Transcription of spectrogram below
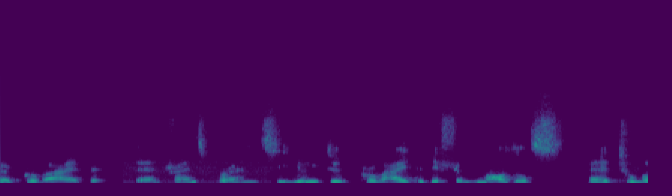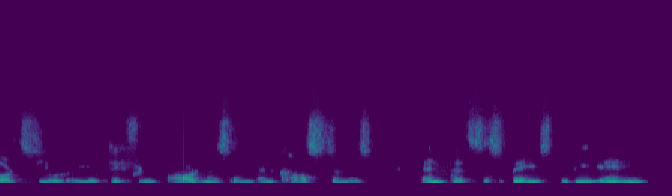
uh, provide uh, transparency, you need to provide the different models uh, towards your, your different partners and, and customers. And that's the space to be in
